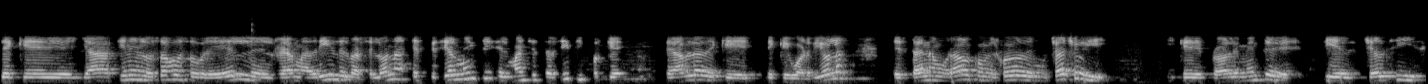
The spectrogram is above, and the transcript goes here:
de que ya tienen los ojos sobre él el Real Madrid, el Barcelona, especialmente el Manchester City, porque se habla de que, de que Guardiola está enamorado con el juego del muchacho y, y que probablemente si el Chelsea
